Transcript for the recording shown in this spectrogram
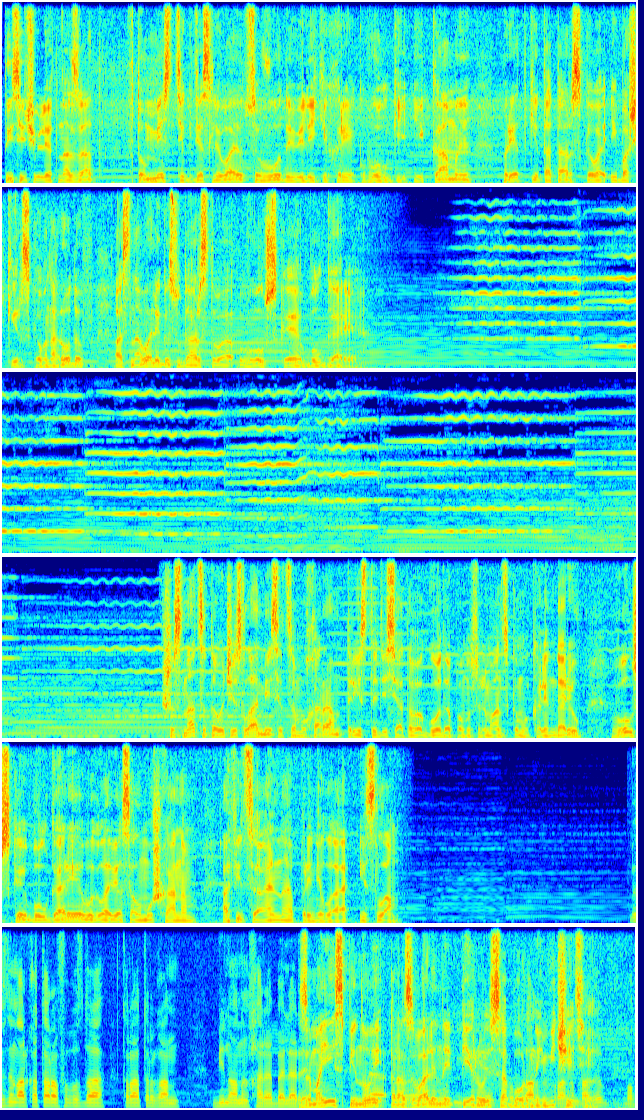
Тысячу лет назад в том месте, где сливаются воды великих рек Волги и Камы, предки татарского и башкирского народов основали государство Волжская Булгария – Шестнадцатого числа месяца Мухарам 310 года по мусульманскому календарю Волжская Булгария во главе с Алмушханом официально приняла ислам. Біздің арқа тарафыбызда тұра тұрған за моей спиной развалины первой соборной мечети.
